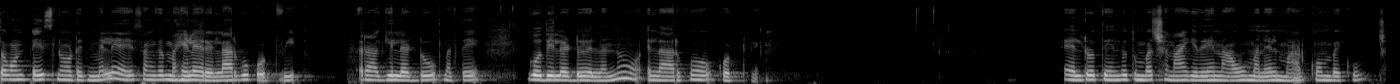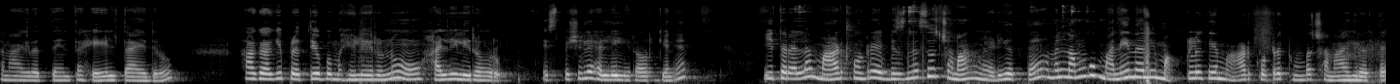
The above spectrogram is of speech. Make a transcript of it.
ತೊಗೊಂಡು ಟೇಸ್ಟ್ ನೋಡಿದ ಮೇಲೆ ಸಂಘದ ಮಹಿಳೆಯರೆಲ್ಲರಿಗೂ ಕೊಟ್ವಿ. ರಾಗಿ ಲಡ್ಡು ಮತ್ತು ಗೋಧಿ ಲಡ್ಡು ಎಲ್ಲನೂ ಎಲ್ಲರಿಗೂ ಕೊಟ್ವಿ. ಎಲ್ಲರೂ ತಿಂದು ತುಂಬ ಚೆನ್ನಾಗಿದೆ, ನಾವು ಮನೇಲಿ ಮಾಡ್ಕೊಬೇಕು, ಚೆನ್ನಾಗಿರುತ್ತೆ ಅಂತ ಹೇಳ್ತಾ ಇದ್ರು. ಹಾಗಾಗಿ ಪ್ರತಿಯೊಬ್ಬ ಮಹಿಳೆಯರೂ ಹಳ್ಳಿಲಿರೋರು ಎಸ್ಪೆಷಲಿ ಹಳ್ಳಿಲಿರೋರ್ಗೆ ಈ ಥರ ಎಲ್ಲ ಮಾಡಿಕೊಂಡ್ರೆ ಬಿಸ್ನೆಸ್ಸು ಚೆನ್ನಾಗಿ ನಡೆಯುತ್ತೆ. ಆಮೇಲೆ ನಮಗೂ ಮನೆಯಲ್ಲಿ ಮಕ್ಕಳಿಗೆ ಮಾಡಿಕೊಟ್ರೆ ತುಂಬ ಚೆನ್ನಾಗಿರುತ್ತೆ.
